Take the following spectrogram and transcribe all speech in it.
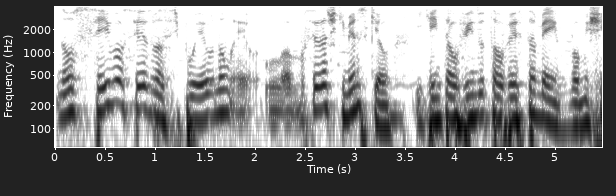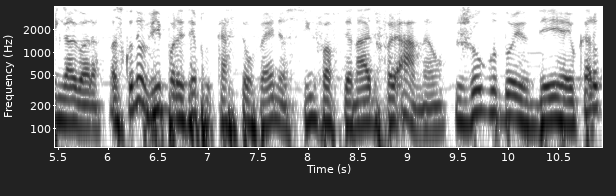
não sei vocês, mas tipo, eu não. eu- vocês acham que menos que eu. E quem tá ouvindo talvez também, vão me xingar agora. Mas quando eu vi, por exemplo, Castlevania Symphony of the Night, eu falei, ah não, jogo 2D, aí eu quero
